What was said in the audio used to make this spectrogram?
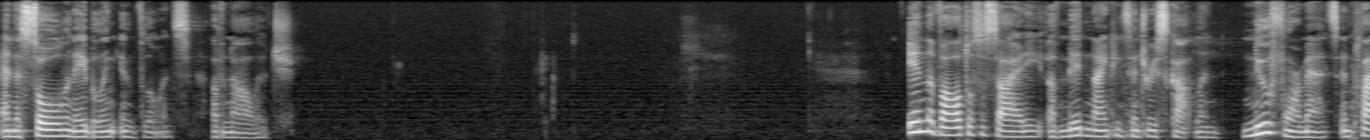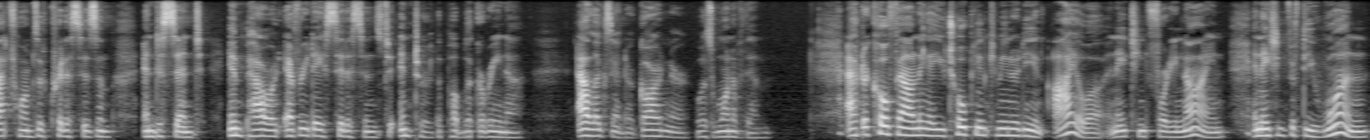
and the soul enabling influence of knowledge. In the volatile society of mid 19th century Scotland, new formats and platforms of criticism and dissent empowered everyday citizens to enter the public arena. Alexander Gardner was one of them. After co-founding a utopian community in Iowa in 1849, in 1851,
